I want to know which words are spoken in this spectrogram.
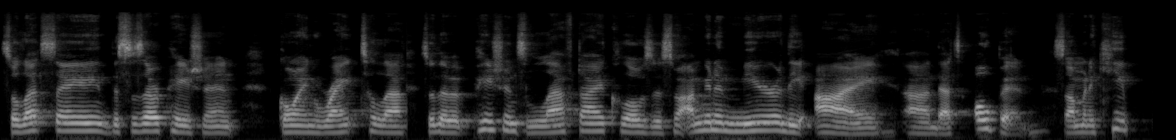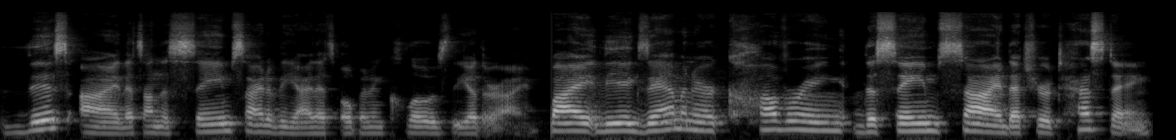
So let's say this is our patient going right to left. So the patient's left eye closes. So I'm going to mirror the eye uh, that's open. So I'm going to keep this eye that's on the same side of the eye that's open and close the other eye. By the examiner covering the same side that you're testing,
